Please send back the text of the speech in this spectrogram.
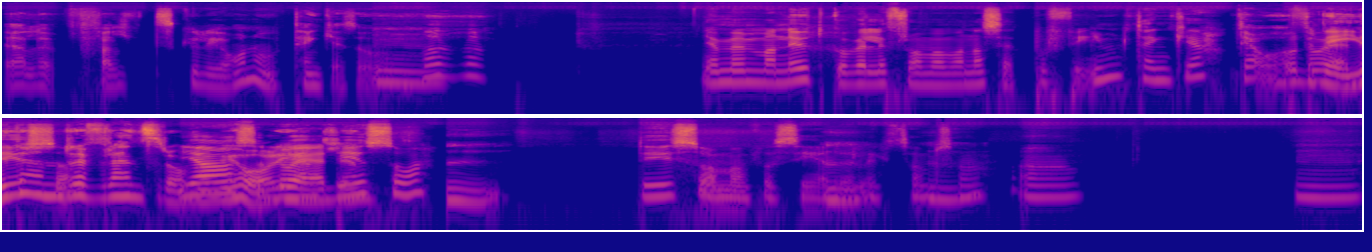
I alla fall skulle jag nog tänka så. Mm. Ja, men man utgår väl ifrån vad man har sett på film, tänker jag. Ja, Och då det är ju den så. referensramen Ja, vi har då är det egentligen. ju så. Mm. Det är så man får se det. Mm. Liksom, Mm. så. Ja. Mm.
